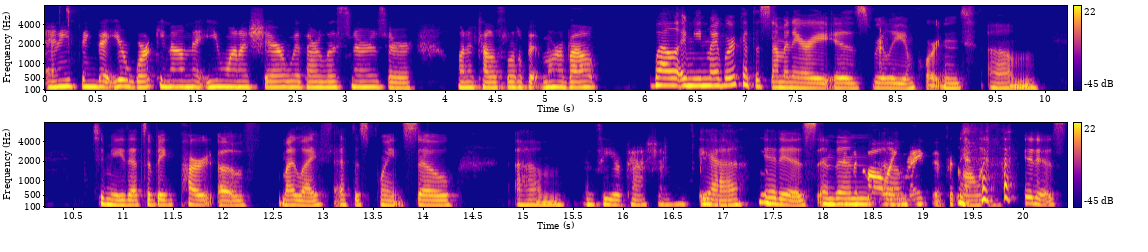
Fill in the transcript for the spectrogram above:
anything that you're working on that you want to share with our listeners or want to tell us a little bit more about? Well, I mean, my work at the seminary is really important um, to me. That's a big part of my life at this point. So, um, and see your passion. Yeah, it is. And then it's a calling, um, right? It's a calling. it is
